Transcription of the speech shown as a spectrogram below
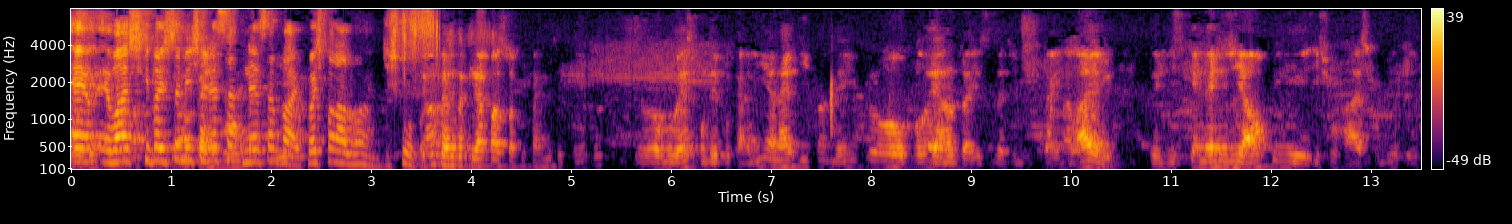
É, eu acho que vai justamente nessa, nessa vibe. Pode falar, Luan, desculpa. Uma pergunta que já passou aqui faz muito tempo eu vou responder pro Carinha, né? E também pro, pro Leandro aí, que tá aí na live. Ele disse que é nerd de álcool e, e churrasco. Meu Deus do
